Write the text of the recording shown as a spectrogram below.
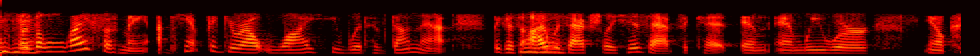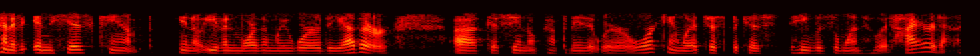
mm-hmm. for the life of me, I can't figure out why he would have done that because mm-hmm. I was actually his advocate, and and we were you know, kind of in his camp, you know, even more than we were the other uh, casino company that we were working with, just because he was the one who had hired us.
